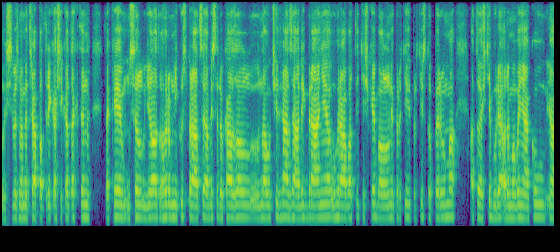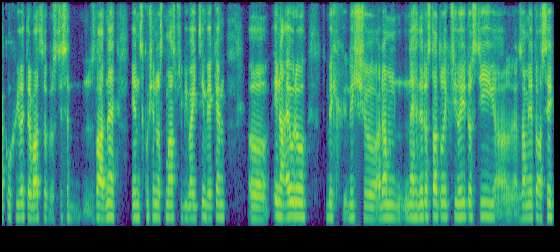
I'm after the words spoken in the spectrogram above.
když si vezmeme třeba Patrika Šika, tak ten také musel udělat ohromný kus práce, aby se dokázal naučit hrát zády k bráně a uhrávat ty těžké balony proti, proti stoperům a, a to ještě bude Adamovi nějakou, nějakou chvíli trvat, co prostě se zvládne jen zkušenost má s přibývajícím věkem. Uh, i na euro, bych, když eh, Adam nedostal tolik příležitostí, a za mě to asi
